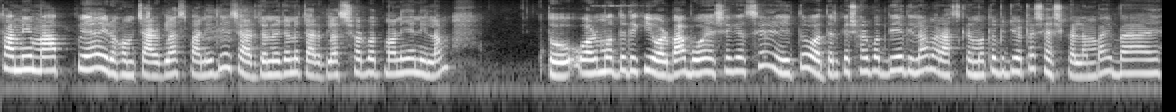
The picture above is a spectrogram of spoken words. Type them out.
তো আমি মাপে এরকম চার গ্লাস পানি দিয়ে চারজনের জন্য চার গ্লাস শরবত বানিয়ে নিলাম। তো ওর মধ্যে দেখি ওর বাবু এসে গেছে, এই তো ওদেরকে শরবত দিয়ে দিলাম। আর আজকের মতো ভিডিওটা শেষ করলাম। Bye bye.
